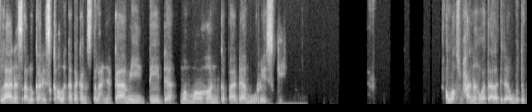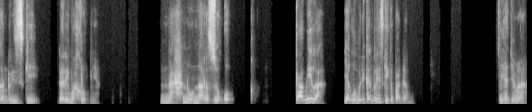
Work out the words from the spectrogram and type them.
La nas'aluka rizqa. Allah katakan setelahnya, kami tidak memohon kepadamu rizki. Allah subhanahu wa ta'ala tidak membutuhkan rizki dari makhluknya. Nahnu narzuquk. Kamilah yang memberikan rizki kepadamu. Lihat jemaah.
